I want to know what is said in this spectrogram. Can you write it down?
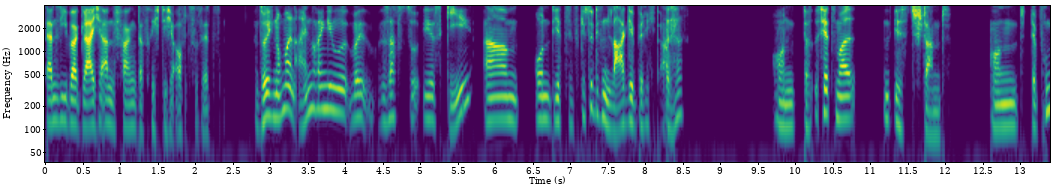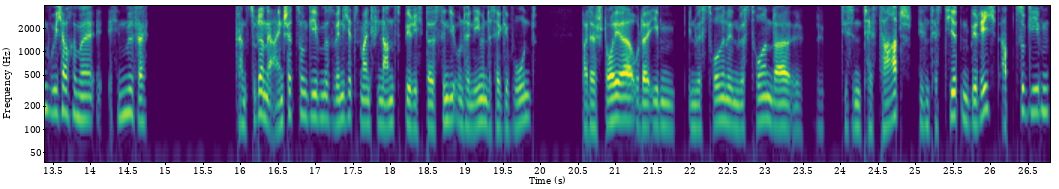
Dann lieber gleich anfangen, das richtig aufzusetzen. Dann soll ich nochmal in eins reingehen, weil du sagst so ESG ähm, und jetzt, jetzt gibst du diesen Lagebericht ab. Und das ist jetzt mal ein Ist-Stand. Und der Punkt, wo ich auch immer hin will, vielleicht kannst du da eine Einschätzung geben, ist, wenn ich jetzt meinen Finanzbericht, da sind die Unternehmen das ja gewohnt, bei der Steuer oder eben Investorinnen und Investoren da äh, diesen Testat, diesen testierten Bericht abzugeben.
